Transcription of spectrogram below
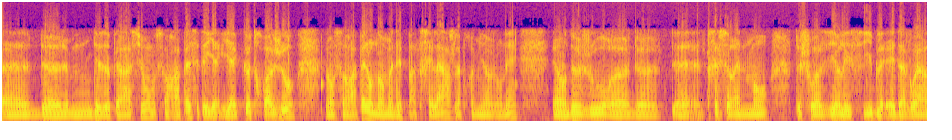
euh, de, des opérations. On s'en rappelle, c'était il, il y, a, que trois jours, mais on s'en rappelle, on n'en menait pas très large la première journée. Et en deux jours, euh, de, de, très sereinement, de choisir les cibles et d'avoir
